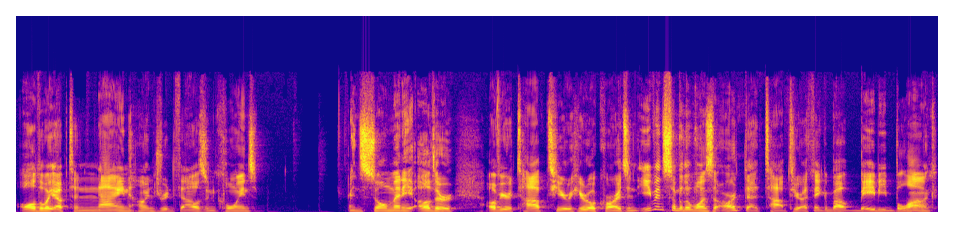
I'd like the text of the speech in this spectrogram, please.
all the way up to 900,000 coins and so many other of your top tier hero cards, and even some of the ones that aren't that top tier. I think about Baby Blanc,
